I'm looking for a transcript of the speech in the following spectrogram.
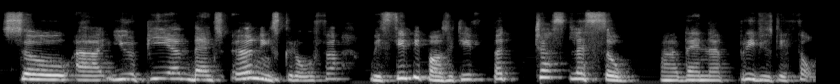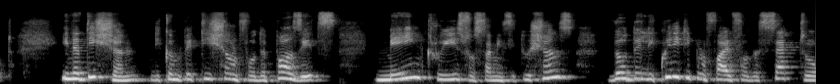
So uh, European banks' earnings growth will still be positive, but just less so uh, than uh, previously thought. In addition, the competition for deposits may increase for some institutions, though the liquidity profile for the sector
